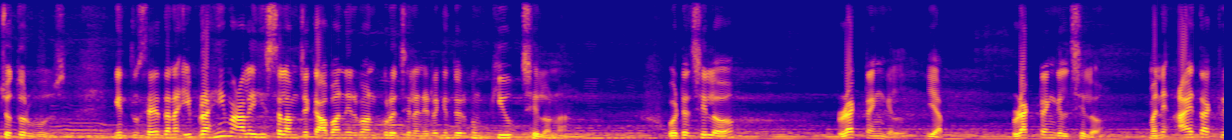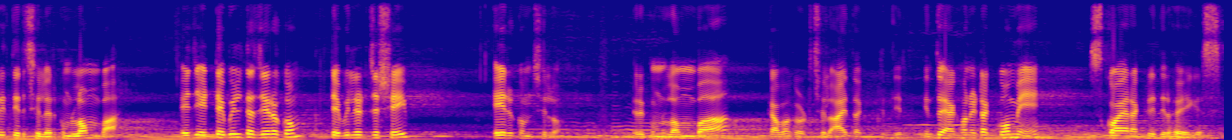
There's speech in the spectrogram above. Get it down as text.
চতুর্ভুজ। কিন্তু সৈয়দানা ইব্রাহিম আলী ইসলাম যে কাবা নির্মাণ করেছিলেন, এটা কিন্তু এরকম কিউব ছিল না। ওটা ছিল রেক্ট্যাঙ্গেল ইয়াপ রেক্ট্যাঙ্গেল ছিল। মানে আয়তাকৃতির ছিল, এরকম লম্বা। এই যে এই টেবিলটা যেরকম, টেবিলের যে শেপ এরকম ছিল। এরকম লম্বা কাবা কাবাঘর ছিল, আয়তাকৃতির। কিন্তু এখন এটা কমে স্কয়ার আকৃতির হয়ে গেছে।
